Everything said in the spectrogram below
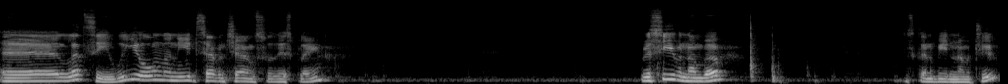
Uh, let's see, we only need seven channels for this plane. Receiver number is going to be number two.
